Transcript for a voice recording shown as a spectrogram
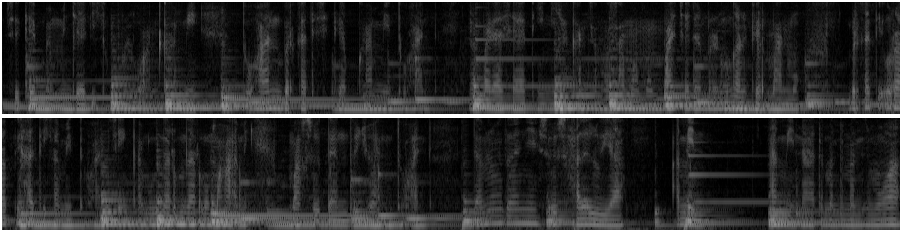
setiap yang menjadi keperluan kami. Tuhan berkati setiap kami Tuhan yang pada saat ini akan sama-sama membaca dan merenungkan firman-Mu. Berkati urapi hati kami Tuhan sehingga kami benar-benar memahami maksud dan tujuan Tuhan. Dalam nama Tuhan Yesus, haleluya. Amin. Amin. Nah, teman-teman semua,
